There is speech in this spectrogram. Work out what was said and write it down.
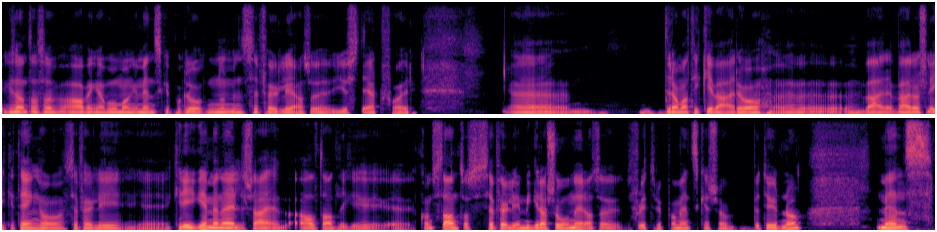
ikke sant? Altså Avhengig av hvor mange mennesker på kloden, men selvfølgelig altså justert for eh, dramatikk i været og, øh, vær, vær og slike ting, og selvfølgelig eh, kriger. Men ellers er alt annet like eh, konstant. Og selvfølgelig migrasjoner. altså Flytter du på mennesker, så betyr det noe. Mens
